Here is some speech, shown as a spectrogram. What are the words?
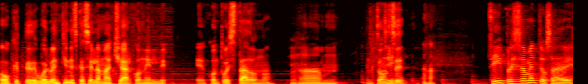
o que te devuelven tienes que hacerla machar con, el, eh, con tu estado, ¿no? Entonces, ajá. Sí, precisamente, o sea, eh,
